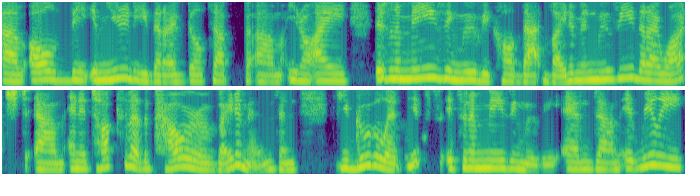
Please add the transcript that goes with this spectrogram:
um, all the immunity that I've built up. Um, you know, I there's an amazing movie called That Vitamin Movie that I watched, um, and it talks about the power of vitamins. And if you Google it, it's it's an amazing movie, and um, it really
